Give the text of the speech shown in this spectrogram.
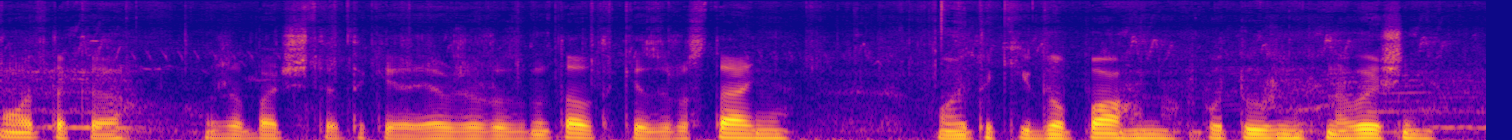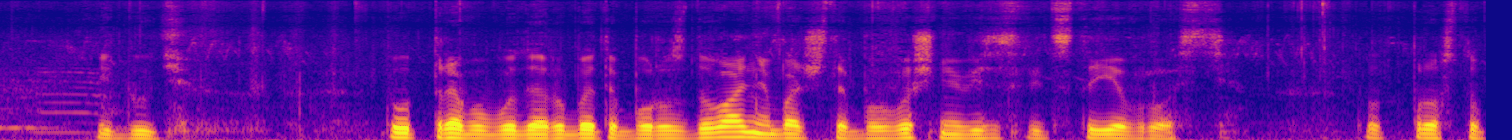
от така, вже бачите, таке, я вже розмотав, таке зростання. Ось такі два пагона потужних на вишні йдуть. Тут треба буде робити бороздування, бачите, бо вишня відстає в рості. Тут просто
